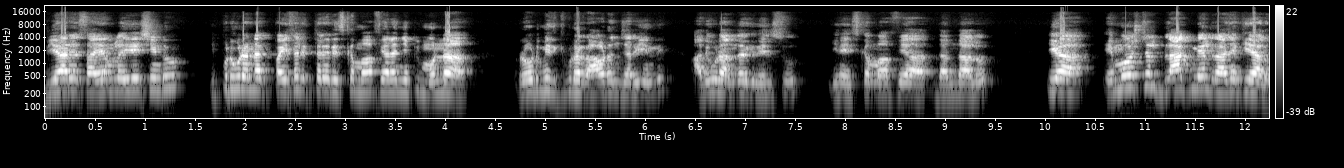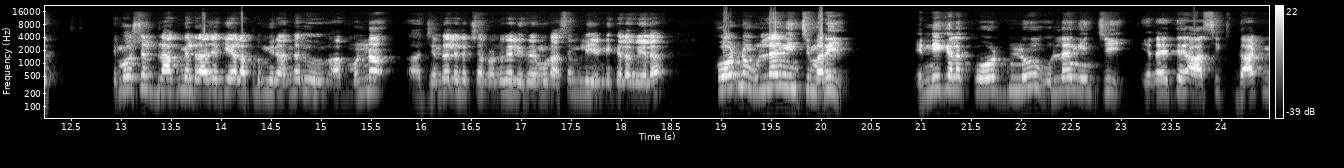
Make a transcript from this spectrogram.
బీఆర్ఎస్ హయాంలో చేసిండు. ఇప్పుడు కూడా నాకు పైసలు ఇస్తలేరు ఇసుక మాఫియాలు అని చెప్పి మొన్న రోడ్డు మీదకి కూడా రావడం జరిగింది. అది కూడా అందరికీ తెలుసు. ఈయన ఇసుక మాఫియా దందాలు. ఇక ఎమోషనల్ బ్లాక్మెయిల్ రాజకీయాలు. ఎమోషనల్ బ్లాక్మెయిల్ రాజకీయాలు అప్పుడు మీరు అందరూ మొన్న జనరల్ ఎలక్షన్ రెండు వేల ఇరవై మూడు అసెంబ్లీ ఎన్నికల వేళ కోడ్ను ఉల్లంఘించి మరీ ఎన్నికల కోడ్ను ఉల్లంఘించి ఏదైతే ఆ సిక్స్ దాటిన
